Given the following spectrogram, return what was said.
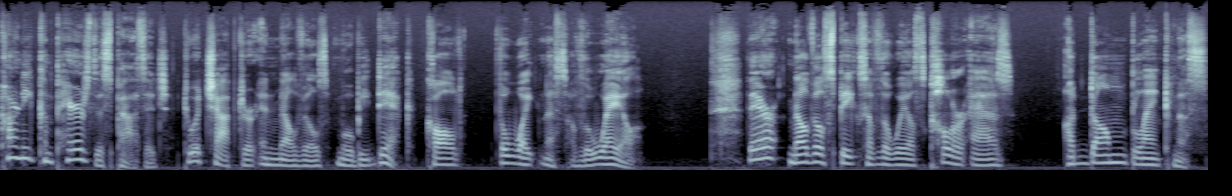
Kearney compares this passage to a chapter in Melville's Moby Dick called The Whiteness of the Whale. There, Melville speaks of the whale's color as a dumb blankness,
